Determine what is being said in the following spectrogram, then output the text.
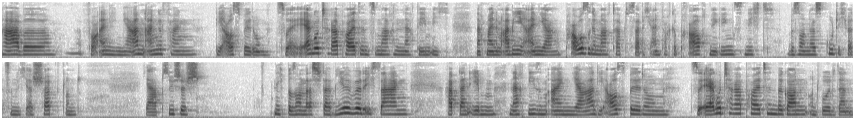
habe vor einigen Jahren angefangen, die Ausbildung zur Ergotherapeutin zu machen, nachdem ich nach meinem Abi ein Jahr Pause gemacht habe. Das habe ich einfach gebraucht. Mir ging es nicht besonders gut. Ich war ziemlich erschöpft und ja, psychisch nicht besonders stabil, würde ich sagen. Habe dann eben nach diesem einen Jahr die Ausbildung zur Ergotherapeutin begonnen und wurde dann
